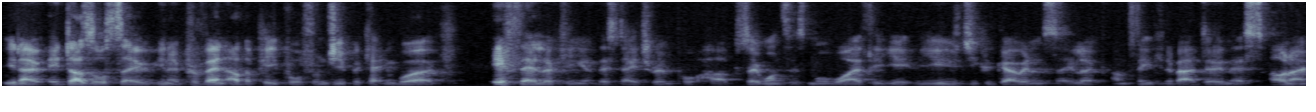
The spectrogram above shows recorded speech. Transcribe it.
you know, it does also, you know, prevent other people from duplicating work if they're looking at this data import hub. So once it's more widely used, you could go in and say, look, I'm thinking about doing this. Oh no,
